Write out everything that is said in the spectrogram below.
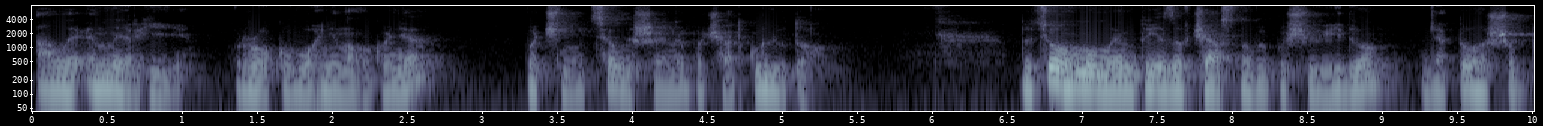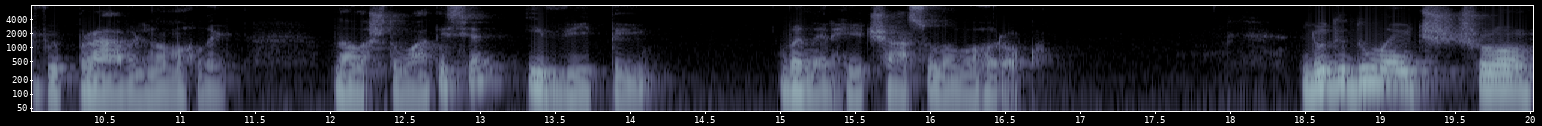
але енергії року вогняного коня почнуться лише на початку лютого. До цього моменту я завчасно випущу відео для того, щоб ви правильно могли налаштуватися і ввійти в енергії часу Нового року. Люди думають, що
